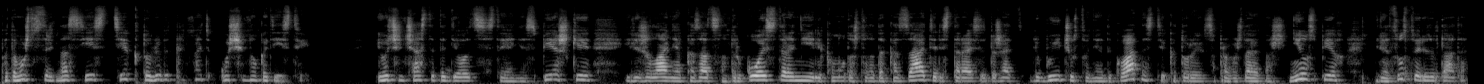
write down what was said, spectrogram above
Потому что среди нас есть те, кто любит предпринимать очень много действий. И очень часто это делает состояние спешки или желание оказаться на другой стороне, или кому-то что-то доказать, или стараясь избежать любые чувства неадекватности, которые сопровождают наш неуспех или отсутствие результата.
